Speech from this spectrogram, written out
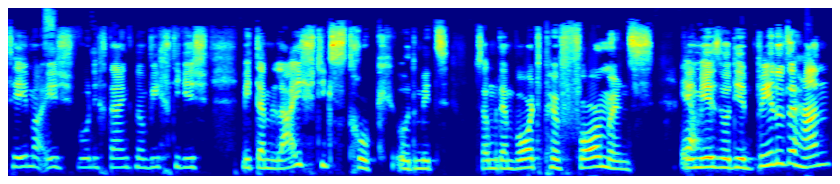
Thema ist, wo ich denke noch wichtig ist, mit dem Leistungsdruck oder mit, sagen wir, dem Wort Performance. Ja. Wenn wir so die Bilder haben,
